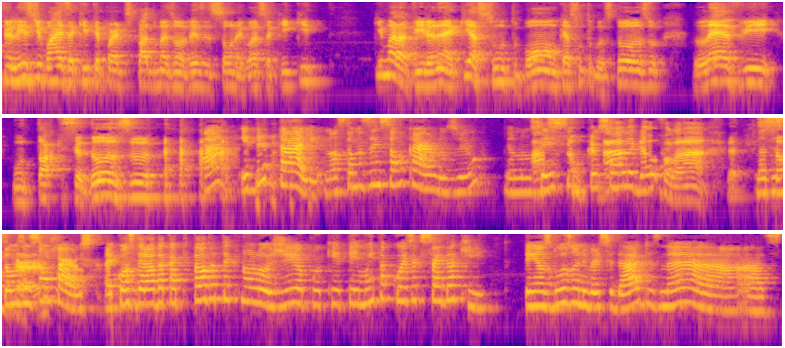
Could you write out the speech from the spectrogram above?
feliz demais aqui ter participado mais uma vez desse som negócio aqui. Que, que maravilha, né? Que assunto bom, que assunto gostoso, leve, um toque sedoso. Ah, e detalhe, nós estamos em São Carlos, viu? Eu não ah, sei se o pessoal... Ah, legal falar. Nós São estamos Carlos. em São Carlos. É considerada a capital da tecnologia porque tem muita coisa que sai daqui. Tem as duas universidades, né? As,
